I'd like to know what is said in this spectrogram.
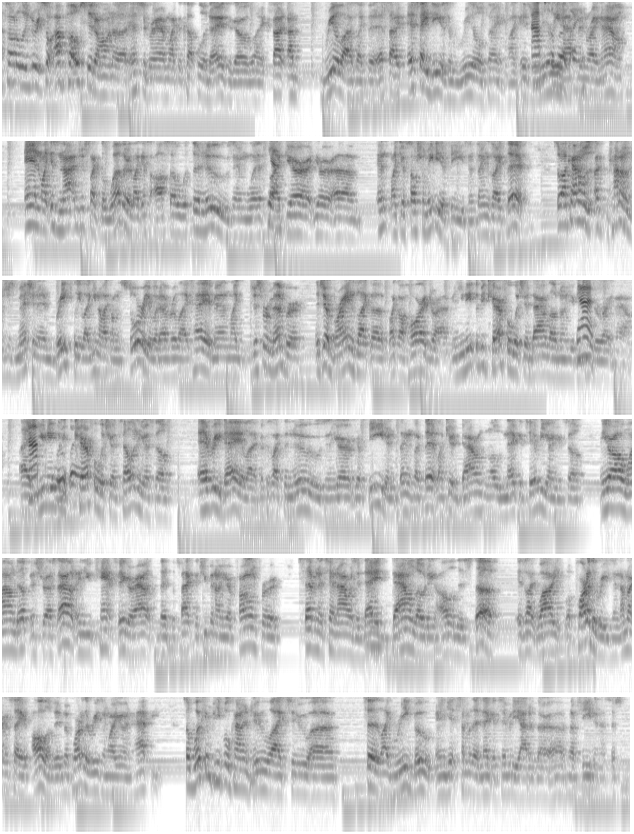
I totally agree. So I posted on uh, Instagram like a couple of days ago, like I, I, realized like the SAD is a real thing. Like it's Absolutely. really happening right now, and like it's not just like the weather. Like it's also with the news and with yes. like your your um and like your social media feeds and things like that. So I kind of I kind of just mentioning briefly, like you know, like on the story or whatever, like, hey man, like just remember that your brain's like a like a hard drive, and you need to be careful what you're downloading on your yes. computer right now. Like Absolutely. you need to be careful what you're telling yourself every day, like because like the news and your your feed and things like that, like you're downloading negativity on yourself, and you're all wound up and stressed out, and you can't figure out that the fact that you've been on your phone for seven to ten hours a day mm-hmm. downloading all of this stuff is like why well part of the reason i'm not going to say all of it but part of the reason why you're unhappy. So what can people kind of do like to uh to like reboot and get some of that negativity out of their, uh, their feed and the system?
